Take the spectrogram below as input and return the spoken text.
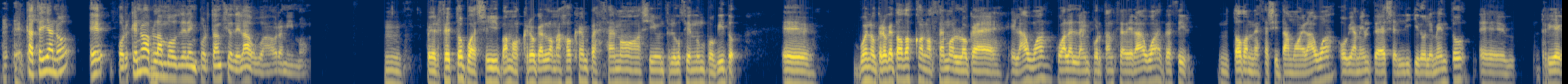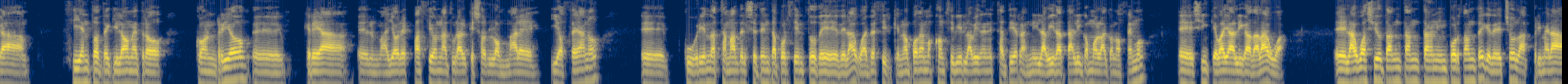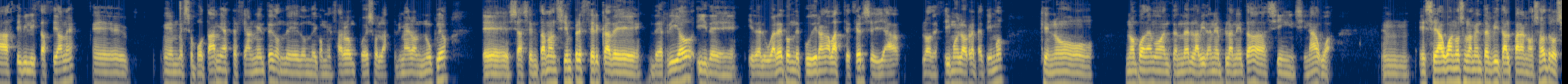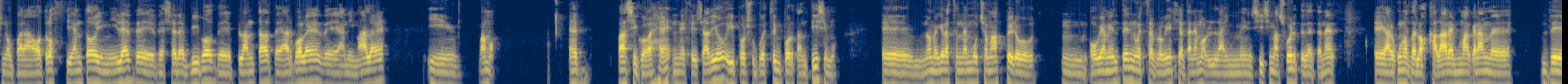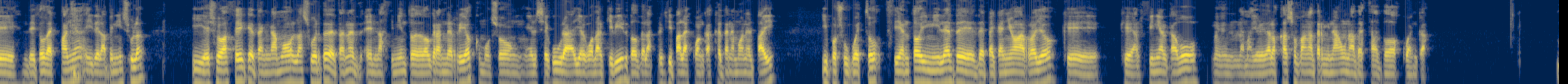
castellano, eh, ¿por qué no hablamos de la importancia del agua ahora mismo? Perfecto, pues sí, vamos, creo que es lo mejor que empecemos así introduciendo un poquito. Eh, bueno, creo que todos conocemos lo que es el agua, cuál es la importancia del agua, es decir, todos necesitamos el agua, obviamente es el líquido elemento, eh, riega cientos de kilómetros con ríos, eh, crea el mayor espacio natural que son los mares y océanos, cubriendo hasta más del 70% de, del agua. Es decir, que no podemos concebir la vida en esta tierra, ni la vida tal y como la conocemos, eh, sin que vaya ligada al agua. El agua ha sido tan, tan, tan importante que de hecho las primeras civilizaciones, eh, en Mesopotamia especialmente, donde, donde comenzaron pues, los primeros núcleos, eh, se asentaban siempre cerca de, de ríos y de, y de, lugares donde pudieran abastecerse. Ya lo decimos y lo repetimos, que no, no podemos entender la vida en el planeta sin, sin agua. Mm, ese agua no solamente es vital para nosotros, sino para otros cientos y miles de, seres vivos, de plantas, de árboles, de animales. Y vamos, es básico, es necesario y por supuesto importantísimo. Eh, no me quiero extender mucho más, pero mm, obviamente en nuestra provincia tenemos la inmensísima suerte de tener eh, algunos de los calares más grandes de, de, toda España y de la península. Y eso hace que tengamos la suerte de tener el nacimiento de dos grandes ríos, como son el Segura y el Guadalquivir, dos de las principales cuencas que tenemos en el país. Y por supuesto, cientos y miles de, de pequeños arroyos que, que al fin y al cabo en la mayoría de los casos van a terminar una de estas dos cuencas.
